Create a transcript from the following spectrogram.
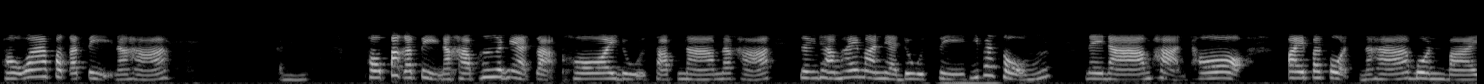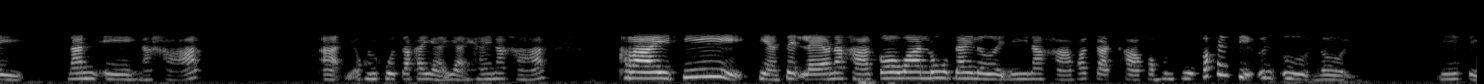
เพราะว่าปกตินะคะ อันนี้เพราะปกตินะคะ พืชเนี่ยจะคอยดูดซับน้ำนะคะ จึงทำให้มันเนี่ยดูดสีที่ผสมในน้ำผ่านท่อ ไปปรากฏนะคะ บนใบ นั่นเองนะคะอะเดี๋ยวคุณครูจะขยายใหญ่ให้นะคะ ใครที่เขียนเสร็จแล้วนะคะ ก็วาดรูปได้เลยนี่นะคะผักกาดขาวของคุณครูก็เป็นสีอื่นๆเลย มีสี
